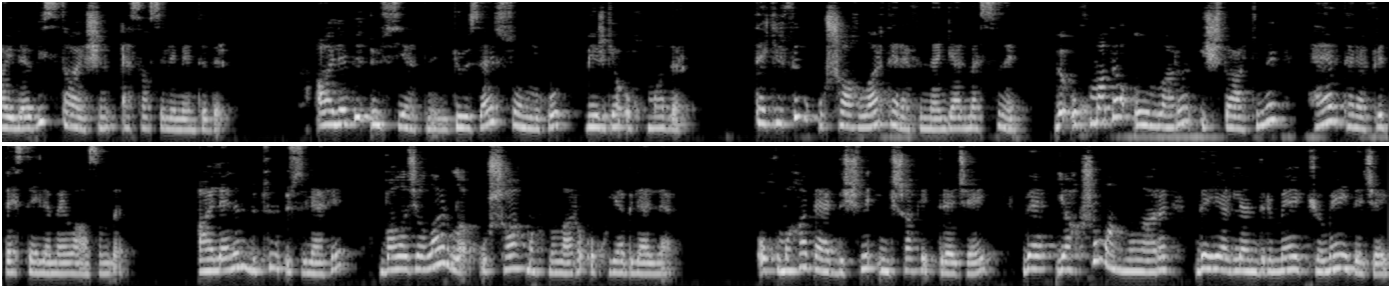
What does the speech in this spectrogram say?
ailəvi sitayişin əsas elementidir. Ailəvi ünsiyyətinin gözəl sonluğu birgə oxumadır. Təklifin uşaqlar tərəfindən gəlməsini və oxumada onların iştirakını hər tərəfli dəstəkləmək lazımdır. Ailənin bütün üzvləri balacalarla uşaq mahnıları oxuya bilərlər. Oxumağa vərdişini inkişaf etdirəcək və yaxşı mahnıları dəyərləndirməyə kömək edəcək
